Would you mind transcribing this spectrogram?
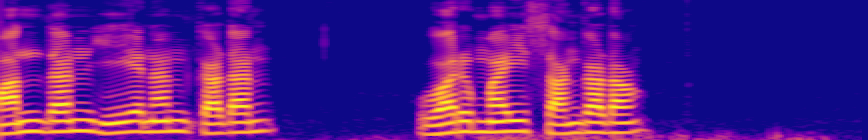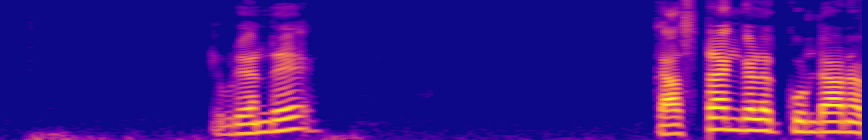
மந்தன் ஏனன் கடன் வறுமை சங்கடம். இப்படி வந்து கஷ்டங்களுக்கு உண்டான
